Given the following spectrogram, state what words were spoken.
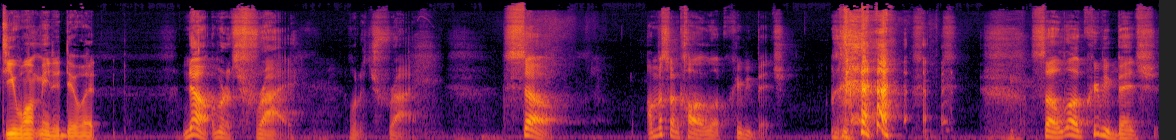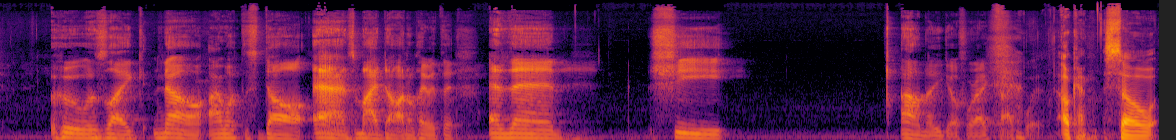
Do you want me to do it? No, I'm gonna try. I'm gonna try. So, I'm just gonna call her a little creepy bitch. so, a little creepy bitch who was like, "No, I want this doll, and it's my doll. Don't play with it." And then she, I don't know. You go for it. I, I quit. Okay, so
